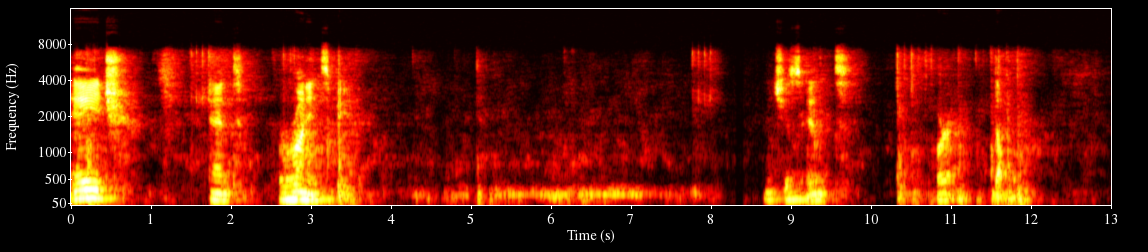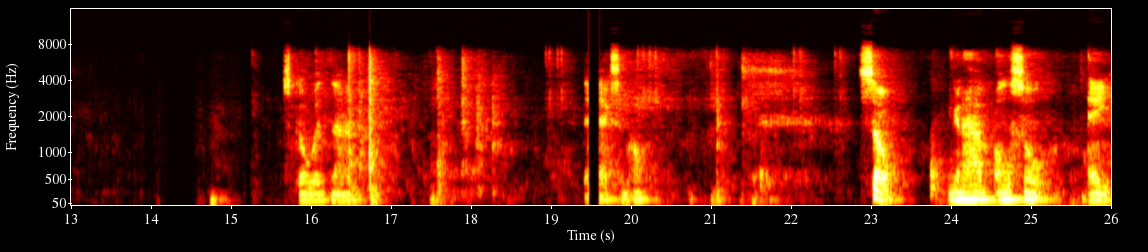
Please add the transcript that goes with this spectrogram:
age and running speed which is int or double. Let's go with uh, the XML. So you're gonna have also a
